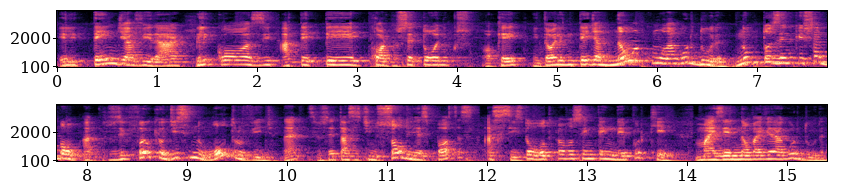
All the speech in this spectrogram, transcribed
ele tende a virar glicose, ATP, corpos cetônicos, ok? Então ele tende a não acumular gordura. Não estou dizendo que isso é bom, inclusive foi o que eu disse no outro vídeo, né? Se você está assistindo só de respostas, assista o outro para você entender por quê. Mas ele não vai virar gordura.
